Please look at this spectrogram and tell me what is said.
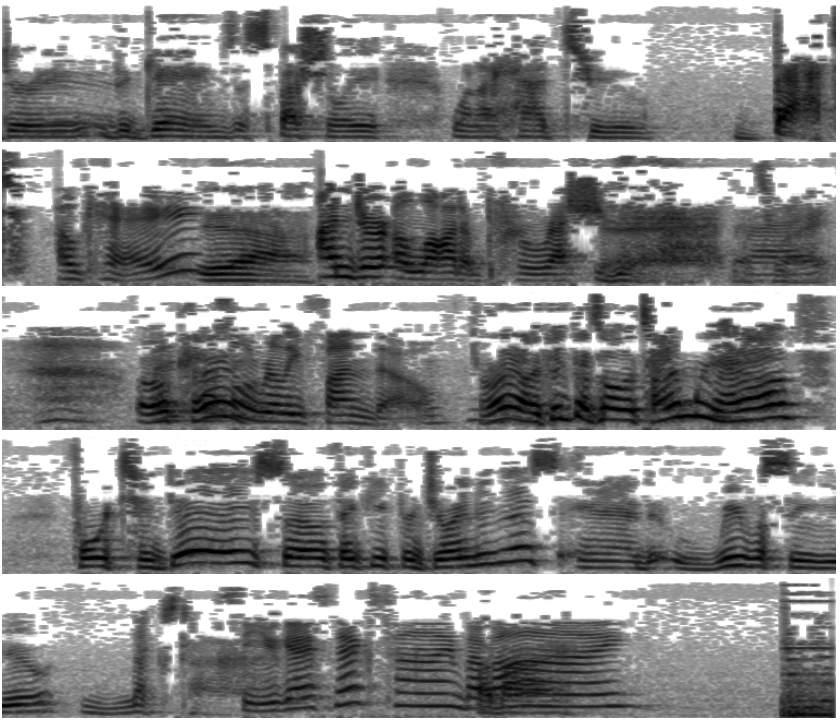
during the games, especially when I had to bat. Okay? Yeah, Under a lot of pressure. yeah, that's right. It's Okay, also all really fun though. All right. I think that's all the time we have for today. So thank you for joining us, and we will see you next time. See you guys next time. Bye bye. Bye-bye.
